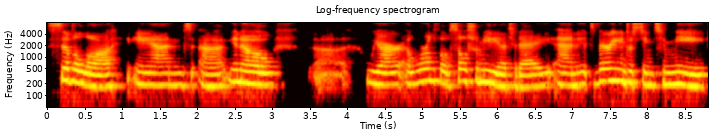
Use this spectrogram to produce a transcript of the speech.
civil law, and uh, you know uh, we are a world full of social media today, and it's very interesting to me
